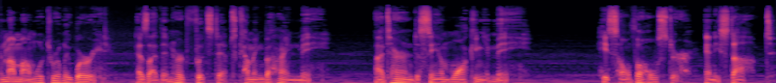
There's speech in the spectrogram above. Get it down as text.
and my mom looked really worried as I then heard footsteps coming behind me. I turned to see him walking at me. He saw the holster and he stopped.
